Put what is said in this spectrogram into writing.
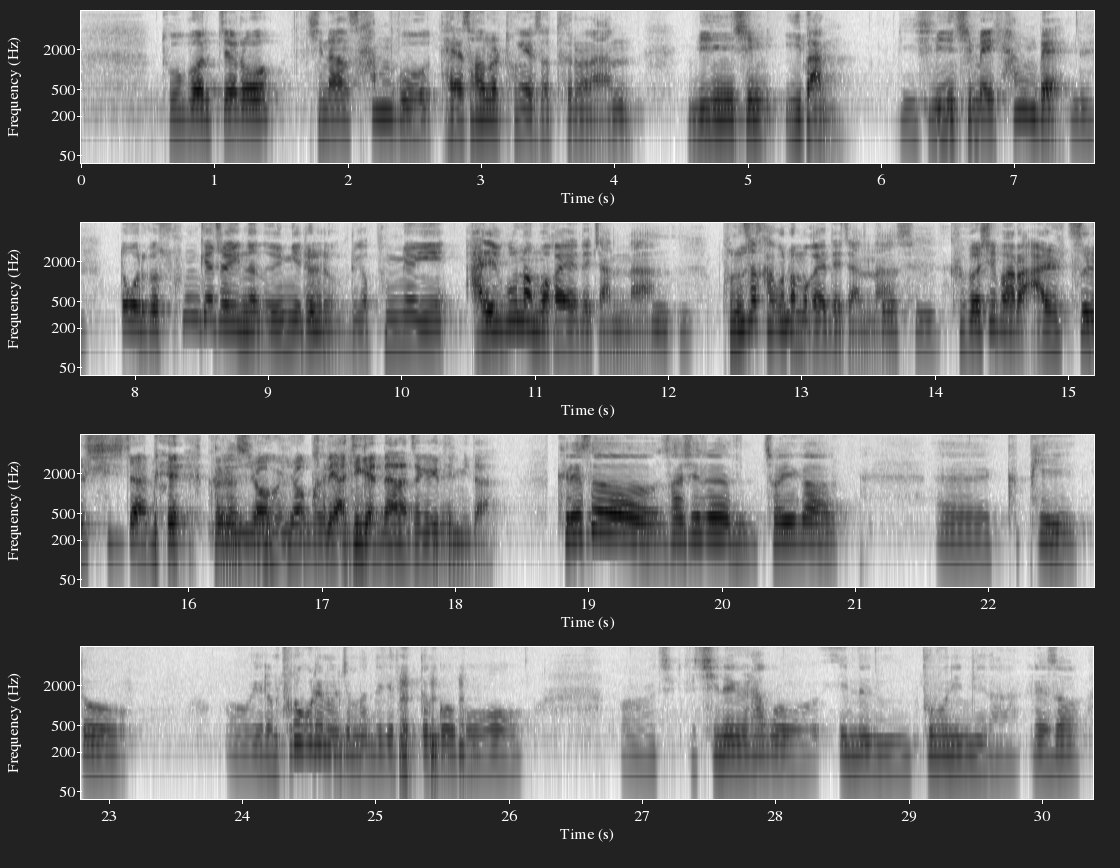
두 번째로 지난 3구 대선을 통해서 드러난 민심 이반, 민심 민심의 향배, 네. 또 그리고 숨겨져 있는 의미를 우리가 분명히 알고 넘어가야 되지 않나, 분석하고 넘어가야 되지 않나. 음, 그렇습니다. 그것이 바로 알쓸 시잡의 그런 그렇습니다. 역, 역할이 네. 아니겠나 하는 생각이 듭니다. 그래서 사실은 저희가 에, 급히 또 어, 이런 프로그램을 좀 만들게 됐던 거고 어, 진행을 하고 있는 부분입니다. 그래서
